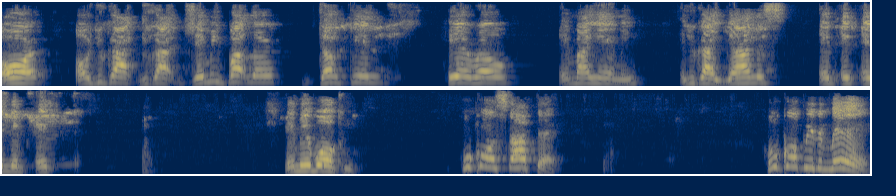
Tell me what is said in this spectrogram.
Or or you got you got Jimmy Butler, Duncan, Herro in Miami, and you got Giannis in in, in the in, in Milwaukee. Who gonna stop that? Who gonna be the man?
